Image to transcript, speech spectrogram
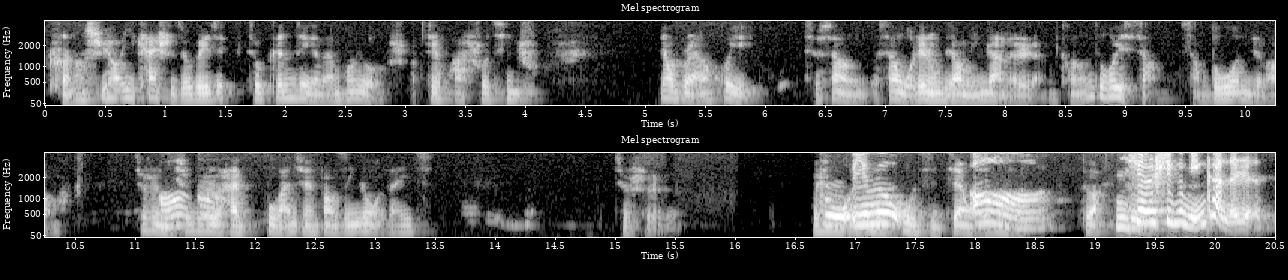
可能需要一开始就被这就跟这个男朋友把这话说清楚。要不然会，就像像我这种比较敏感的人，可能就会想想多，你知道吗？就是你是不是还不完全放心跟我在一起？就是为什么，因为顾及见我哦，对吧？你现在是一个敏感的人，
